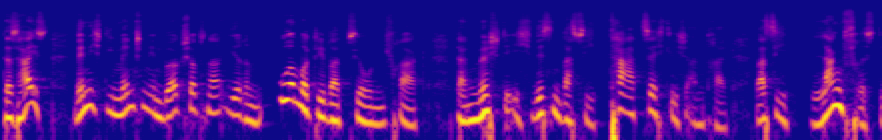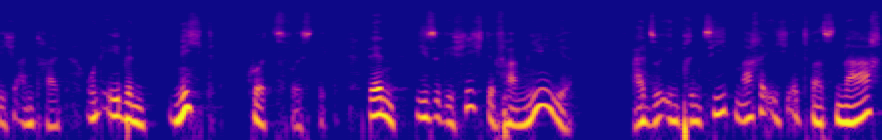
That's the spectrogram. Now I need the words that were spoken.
Das heißt, wenn ich die Menschen in Workshops nach ihren Urmotivationen frage, dann möchte ich wissen, was sie tatsächlich antreibt, was sie langfristig antreibt und eben nicht kurzfristig. Denn diese Geschichte Familie, also im Prinzip mache ich etwas nach,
